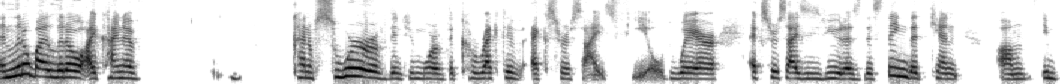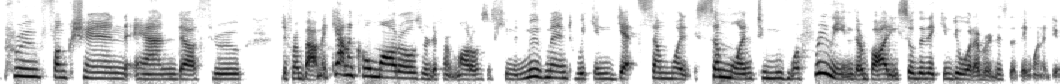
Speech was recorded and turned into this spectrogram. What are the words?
And little by little, I kind of kind of swerved into more of the corrective exercise field where exercise is viewed as this thing that can um, improve function and uh, through different biomechanical models or different models of human movement, we can get someone someone to move more freely in their body so that they can do whatever it is that they want to do.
